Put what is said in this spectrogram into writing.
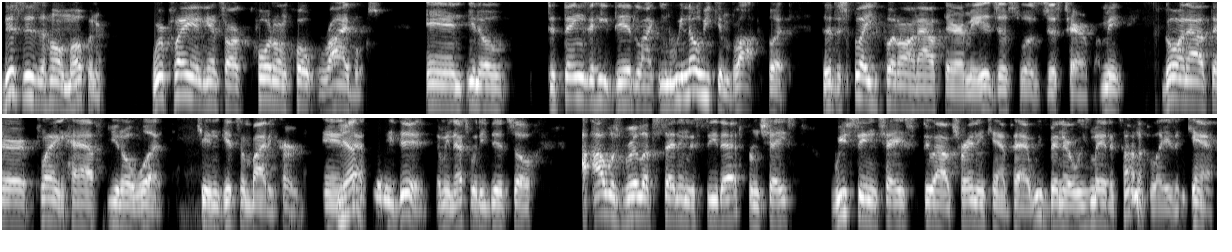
This is a home opener. We're playing against our quote unquote rivals. And, you know, the things that he did, like we know he can block, but the display he put on out there, I mean, it just was just terrible. I mean, going out there playing half, you know what, can get somebody hurt. And Yeah. that's what he did. I mean, that's what he did. So I, I was real upsetting to see that from Chase. We've seen Chase throughout training camp. Pat, we've been there. We've made a ton of plays in camp.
